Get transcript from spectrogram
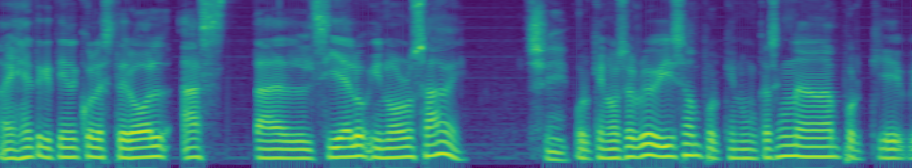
Hay gente que tiene el colesterol hasta el cielo y no lo sabe. Sí. Porque no se revisan, porque nunca hacen nada, porque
